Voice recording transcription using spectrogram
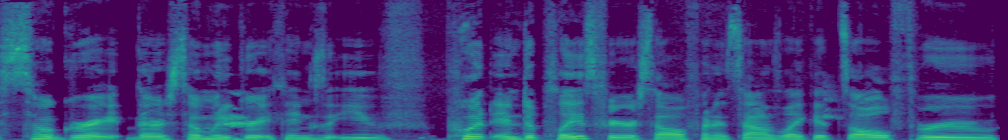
So great. There's so many great things that you've put into place for yourself. And it sounds like it's all through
